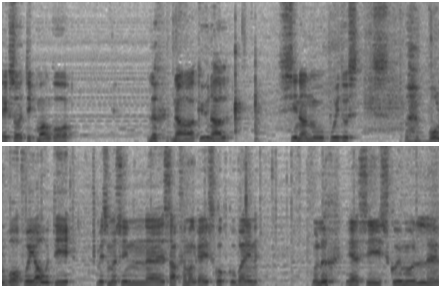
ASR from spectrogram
eksootik mango lõhnaküünal. siin on mu puidust Volvo või Audi, mis ma siin eh, Saksamaal käis kokku panin. mu lõhn ja siis, kui mul eh,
